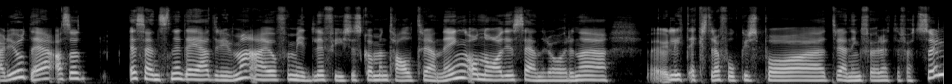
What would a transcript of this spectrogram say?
er det jo det. Altså, essensen i det jeg driver med, er jo å formidle fysisk og mental trening, og nå de senere årene eh, litt ekstra fokus på eh, trening før og etter fødsel.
